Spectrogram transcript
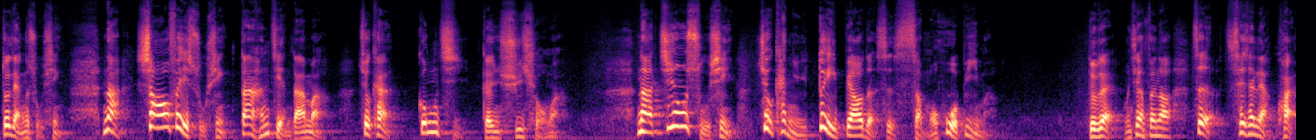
都两个属性，那消费属性当然很简单嘛，就看供给跟需求嘛。那金融属性就看你对标的是什么货币嘛，对不对？我们现在分到这切成两块，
